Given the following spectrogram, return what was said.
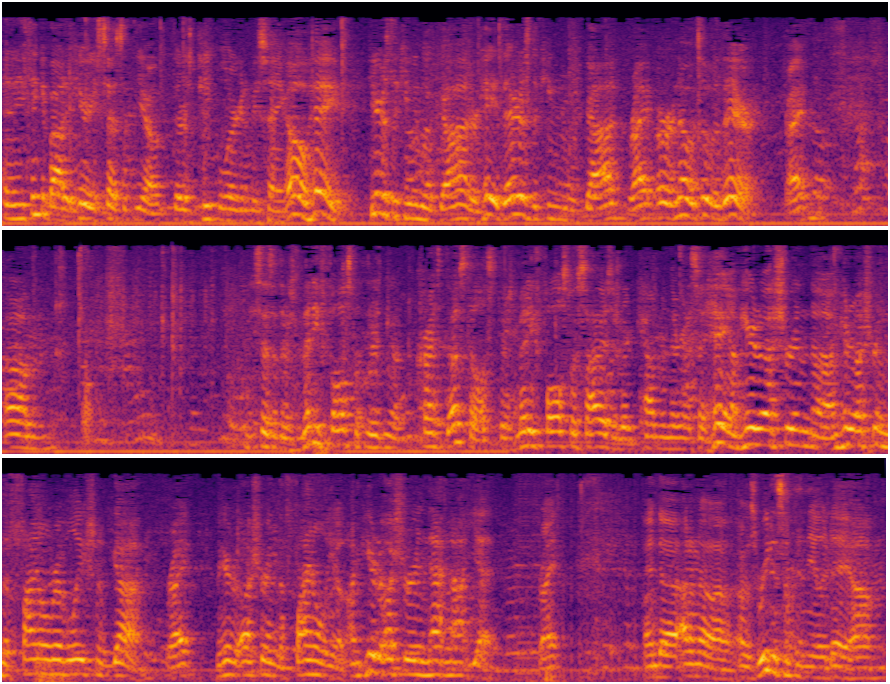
and you think about it here, he says that you know there's people who are going to be saying, "Oh, hey, here's the kingdom of God," or "Hey, there's the kingdom of God," right? Or no, it's over there, right? Um, he says that there's many false, you know, Christ does tell us there's many false messiahs that are and they're going to say, "Hey, I'm here to usher in, uh, I'm here to usher in the final revelation of God, right? I'm here to usher in the final, you know, I'm here to usher in that not yet, right?" And uh, I don't know, uh, I was reading something the other day. Um,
